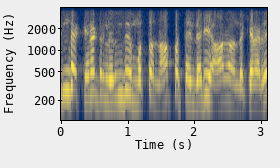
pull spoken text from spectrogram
இந்த கிணற்றிலிருந்து மொத்தம் 45 அடி ஆழம் அந்த கிணறு.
